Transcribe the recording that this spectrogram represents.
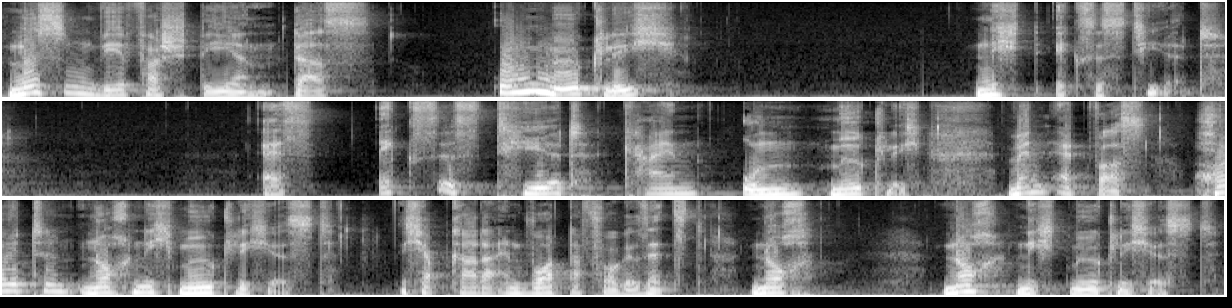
müssen wir verstehen, dass unmöglich nicht existiert. Es existiert kein Unmöglich. Wenn etwas heute noch nicht möglich ist, ich habe gerade ein Wort davor gesetzt, noch, noch nicht möglich ist,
